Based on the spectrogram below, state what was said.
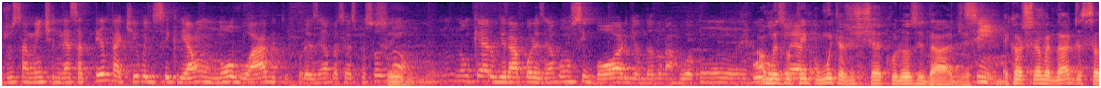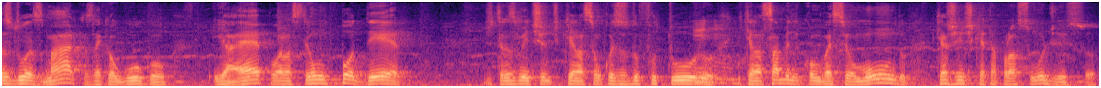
justamente nessa tentativa de se criar um novo hábito, por exemplo, assim, as pessoas Sim. não, não quero virar, por exemplo, um ciborgue andando na rua com um Google Ao mesmo tempo, muita gente tinha curiosidade. Sim. É que eu acho que, na verdade, essas duas marcas, né, que é o Google e a Apple, elas têm um poder de transmitir de que elas são coisas do futuro uhum. e que elas sabem como vai ser o mundo, que a gente quer estar próximo disso.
